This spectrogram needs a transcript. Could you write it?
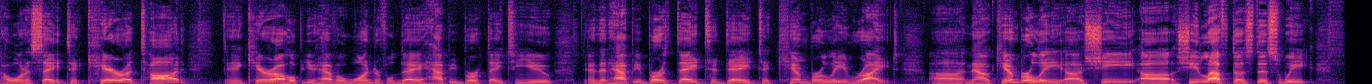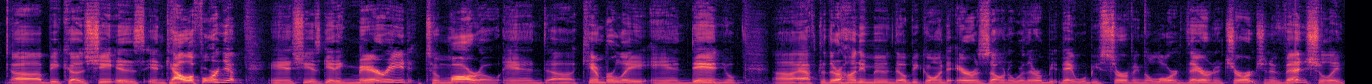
I want to say to Kara Todd. And Kara, I hope you have a wonderful day. Happy birthday to you. And then happy birthday today to Kimberly Wright. Uh, now, Kimberly, uh, she, uh, she left us this week. Uh, because she is in California and she is getting married tomorrow. And uh, Kimberly and Daniel, uh, after their honeymoon, they'll be going to Arizona where be, they will be serving the Lord there in a church. And eventually,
